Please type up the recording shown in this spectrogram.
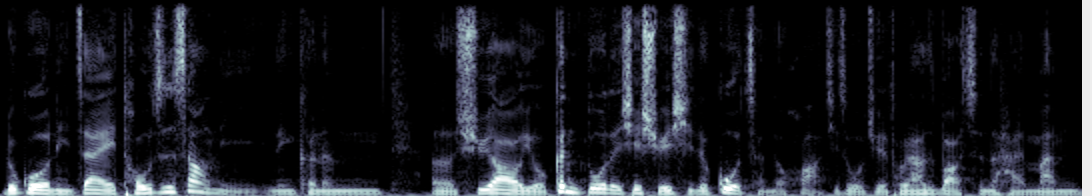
如果你在投资上你，你可能呃需要有更多的一些学习的过程的话，其实我觉得《投家日报》真的还蛮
